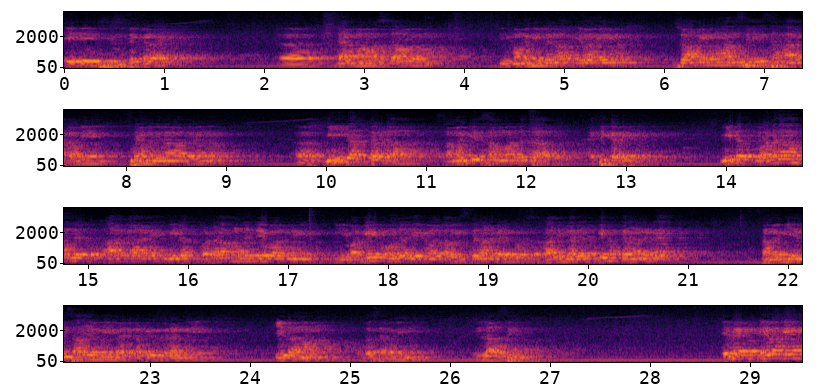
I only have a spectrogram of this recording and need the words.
ඒ දේ සිද්ධ කරයි. සෑම අවස්ථාවකම ඉතින් මම හිතනවා ඒ වගේම ස්වාමීන් වහන්සේ සහ ගමේ සෑම දෙනා කරන මීටත් වඩා සමගිය සම්බන්ධතාව ඇති කරගෙන මීටත් වඩා හොඳ ආකාරයෙන් මීටත් වඩා හොඳ දේවල් මේ මේ වගේ හොඳ දේවල් තව ඉස්සරහට වැඩ කොටස රාජකාරියක් තියෙනවා කරන්නට සමගියෙන් සහයෝගයෙන් වැඩ කටයුතු කරන්නේ කියලා මම ඔබ සැමගෙන් ඉල්ලා සිටිනවා. එමෙන් ඒ වගේම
